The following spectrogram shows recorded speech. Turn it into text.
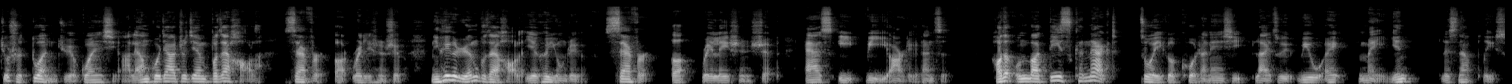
就是断绝关系啊，两个国家之间不再好了。sever a relationship，你可以跟人不再好了，也可以用这个 sever a relationship，s e v e r 这个单词。好的，我们把 disconnect 做一个扩展练习，来自于 VOA 美音。Listen up, please.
